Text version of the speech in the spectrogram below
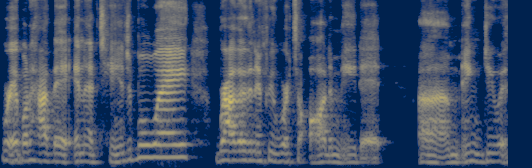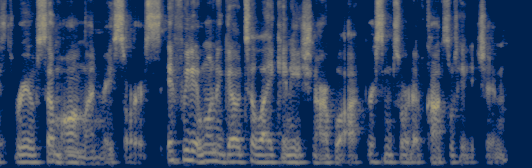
we're able to have it in a tangible way rather than if we were to automate it um, and do it through some online resource if we didn't want to go to like an H&R block or some sort of consultation.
